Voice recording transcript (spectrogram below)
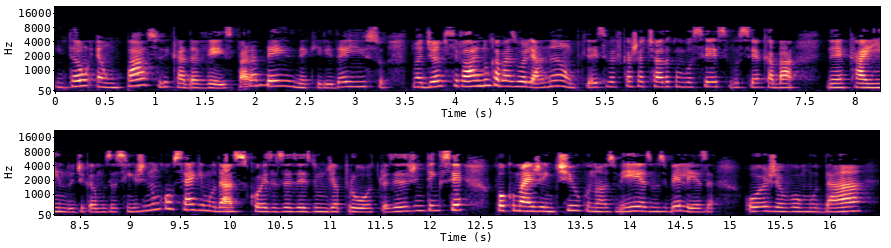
Então, é um passo de cada vez. Parabéns, minha querida, é isso. Não adianta você falar, ah, nunca mais vou olhar. Não, porque aí você vai ficar chateada com você se você acabar né, caindo, digamos assim. A gente não consegue mudar as coisas, às vezes, de um dia para o outro. Às vezes, a gente tem que ser um pouco mais gentil com nós mesmos. Beleza, hoje eu vou mudar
